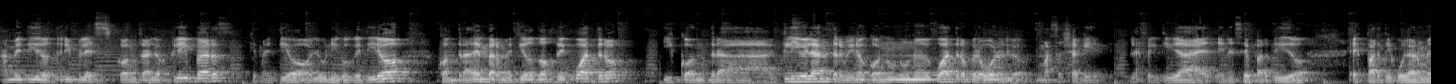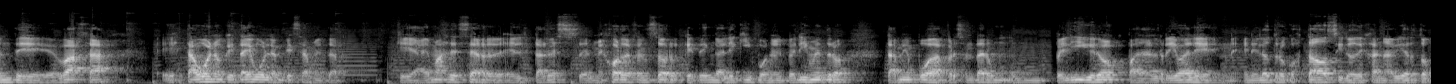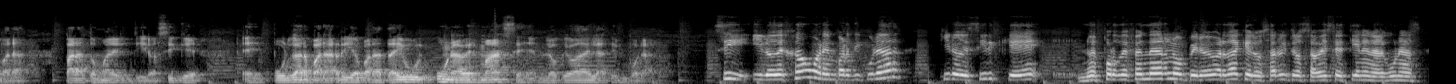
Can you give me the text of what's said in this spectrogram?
ha metido triples contra los Clippers, que metió el único que tiró. Contra Denver metió 2 de 4. Y contra Cleveland terminó con un 1 de 4. Pero bueno, más allá que la efectividad en ese partido es particularmente baja, está bueno que Taibo la empiece a meter. Que además de ser el, tal vez el mejor defensor que tenga el equipo en el perímetro, también pueda presentar un, peligro para el rival en, en el otro costado si lo dejan abierto para, para tomar el tiro. Así que eh, pulgar para arriba para Taibul una vez más en lo que va de la temporada. Sí, y lo de Howard en particular, quiero decir que eh, no es por defenderlo, pero es verdad que los árbitros a veces tienen algunas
